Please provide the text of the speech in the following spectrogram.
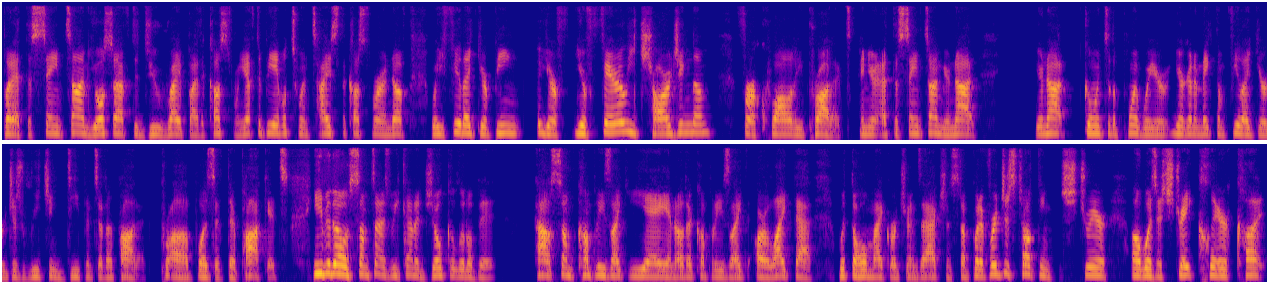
But at the same time, you also have to do right by the customer. You have to be able to entice the customer enough where you feel like you're being you're you're fairly charging them for a quality product, and you're at the same time you're not you're not going to the point where you're you're going to make them feel like you're just reaching deep into their product uh, was it their pockets even though sometimes we kind of joke a little bit how some companies like EA and other companies like are like that with the whole microtransaction stuff. But if we're just talking straight, uh, was a straight clear cut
